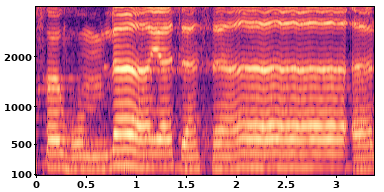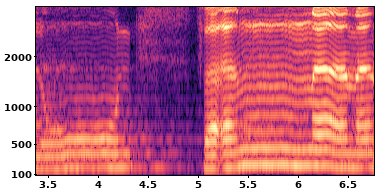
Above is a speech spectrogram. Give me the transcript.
فهم لا يتساءلون. فأما من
